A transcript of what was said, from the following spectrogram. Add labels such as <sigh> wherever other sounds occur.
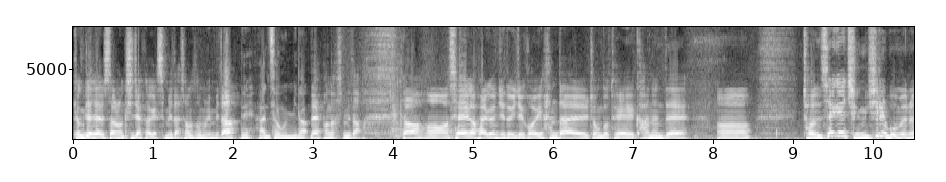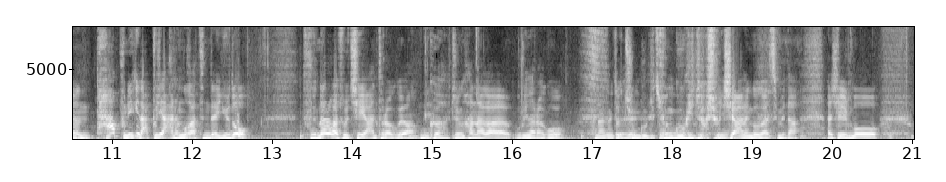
경제자유살롱 시작하겠습니다. 정성문입니다. 네, 안성우입니다. 네, 반갑습니다. 자, 어, 새해가 밝은 지도 이제 거의 한 달 정도 돼 가는데, 어, 전 세계 증시를 보면은 다 분위기 나쁘지 않은 것 같은데, 유독 두 나라가 좋지 않더라고요. 네. 그중 하나가 우리나라고 하나가 또 중국이죠. 중국이 좀 좋지 예. 않은 것 같습니다. 사실 뭐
